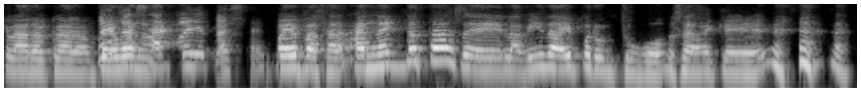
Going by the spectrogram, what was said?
claro, claro. Puede pasar, puede pasar. Puede pasar. Anécdotas, eh, la vida hay por un tubo, o sea que...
